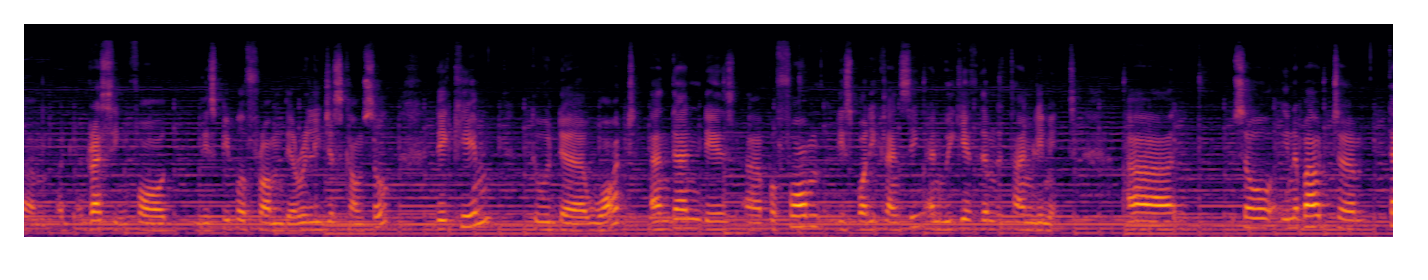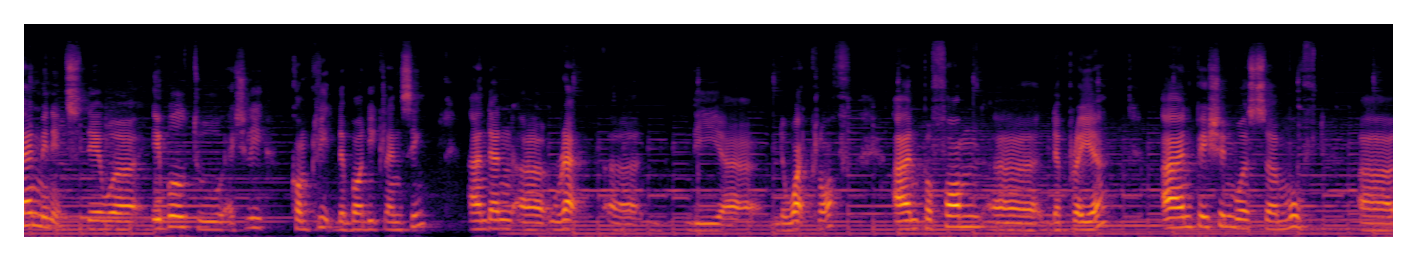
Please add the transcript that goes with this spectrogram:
uh um, dressing for these people from the religious council. They came to the ward and then they uh, performed this body cleansing and we gave them the time limit. Uh, so in about um, 10 minutes they were able to actually complete the body cleansing and then uh, wrap uh, the uh, the white cloth and perform uh, the prayer and patient was uh, moved uh,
